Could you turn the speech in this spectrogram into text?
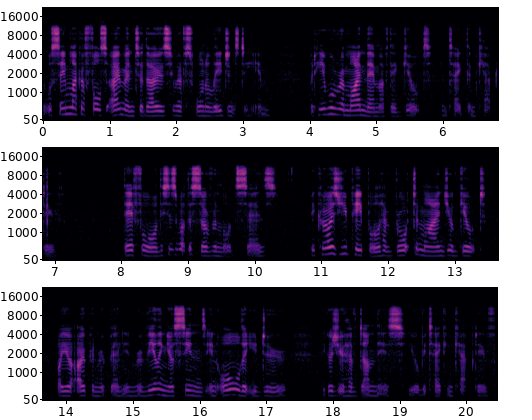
It will seem like a false omen to those who have sworn allegiance to him, but he will remind them of their guilt and take them captive. Therefore, this is what the sovereign Lord says. Because you people have brought to mind your guilt by your open rebellion, revealing your sins in all that you do, because you have done this, you will be taken captive.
